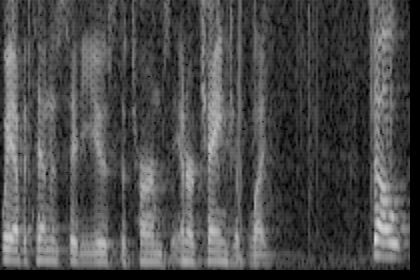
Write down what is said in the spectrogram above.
we have a tendency to use the terms interchangeably. So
